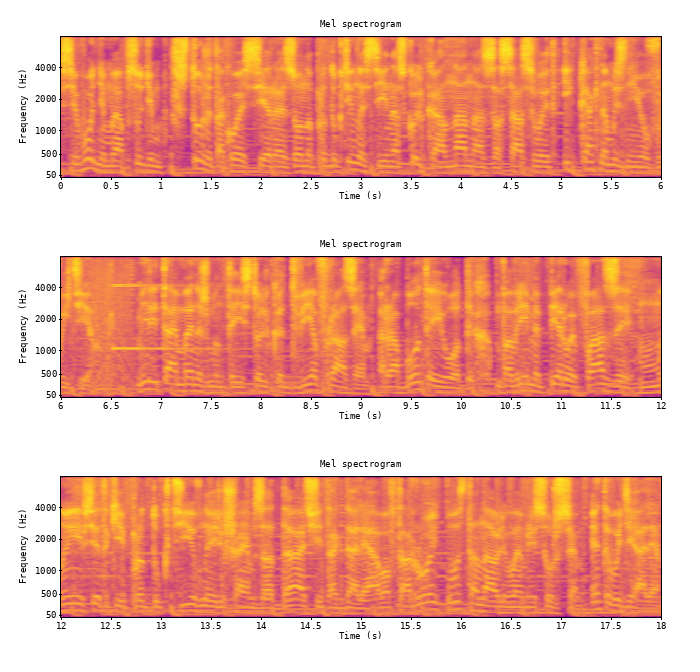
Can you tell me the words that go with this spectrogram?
Сегодня мы обсудим, что же такое серая зона продуктивности и насколько она нас засасывает, и как нам из нее выйти. В мире тайм-менеджмента есть только две фразы – работа и отдых. Во время первой фазы мы все такие продуктивные, решаем задачи и так далее, а во второй восстанавливаем ресурсы. Это в идеале.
